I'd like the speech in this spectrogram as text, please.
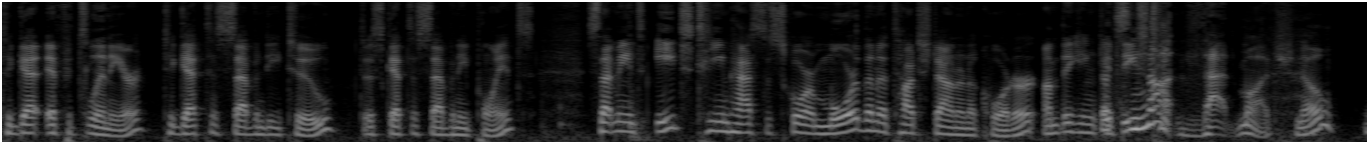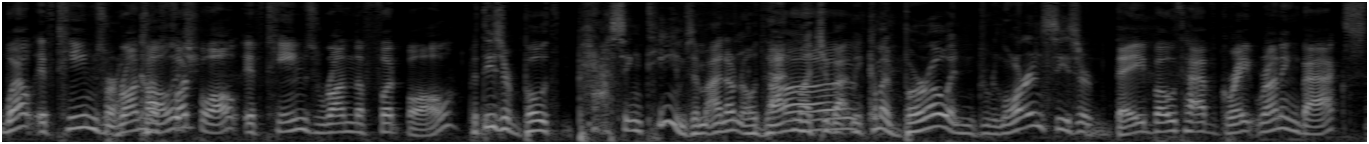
to get, if it's linear, to get to 72, to get to 70 points. So that means each team has to score more than a touchdown in a quarter. I'm thinking it's not te- that much, no? Well, if teams For run college? the football, if teams run the football, But these are both passing teams. I, I don't know that much about. I mean, come on, Burrow and Lawrence. These are they both have great running backs.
